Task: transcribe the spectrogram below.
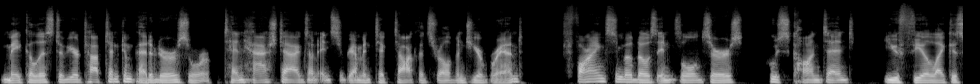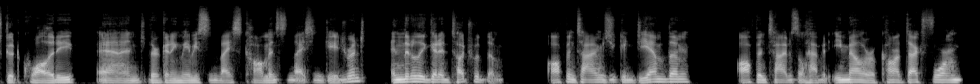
make a list of your top 10 competitors or 10 hashtags on Instagram and TikTok that's relevant to your brand. Find some of those influencers whose content you feel like is good quality and they're getting maybe some nice comments, nice engagement and literally get in touch with them. Oftentimes you can DM them. Oftentimes they'll have an email or a contact form.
